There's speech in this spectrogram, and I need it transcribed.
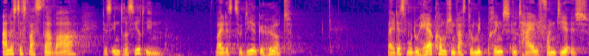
Alles das, was da war, das interessiert ihn, weil das zu dir gehört. Weil das, wo du herkommst und was du mitbringst, ein Teil von dir ist.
